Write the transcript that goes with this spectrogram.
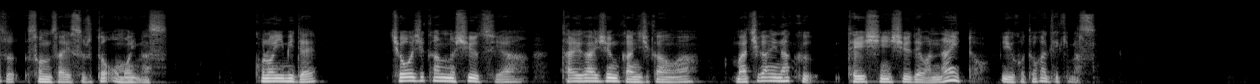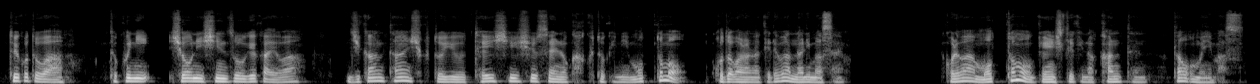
ず存在すると思います。この意味で、長時間の手術や体外循環時間は間違いなく低侵襲ではないということができます。ということは、特に小児心臓外科医は時間短縮という低侵襲性の書くときに最もこだわらなければなりません。これは最も原始的な観点だと思います。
